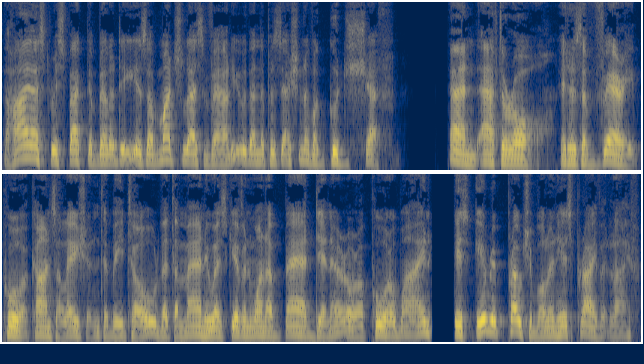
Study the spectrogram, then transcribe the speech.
the highest respectability is of much less value than the possession of a good chef. And, after all, it is a very poor consolation to be told that the man who has given one a bad dinner or a poor wine is irreproachable in his private life.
